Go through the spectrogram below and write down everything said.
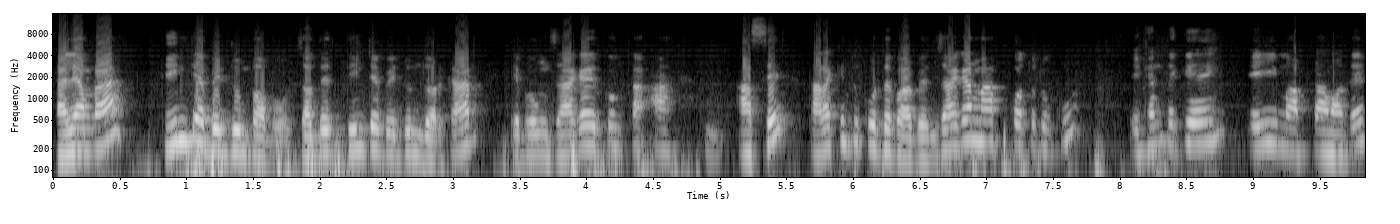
তাহলে আমরা তিনটা বেডরুম পাবো, যাদের তিনটা বেডরুম দরকার এবং জায়গা এরকম আছে, তারা কিন্তু করতে পারবেন। জায়গার মাপ কতটুকু? এখান থেকে এই মাপটা আমাদের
